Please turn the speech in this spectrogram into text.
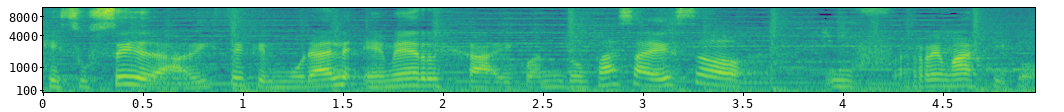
que suceda, ¿viste? Que el mural emerja y cuando pasa eso, uff, re mágico.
